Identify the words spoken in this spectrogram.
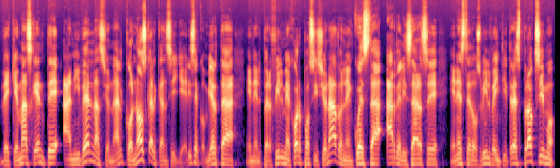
de que más gente a nivel nacional conozca al canciller y se convierta en el perfil mejor posicionado en la encuesta a realizarse en este 2023 próximo.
